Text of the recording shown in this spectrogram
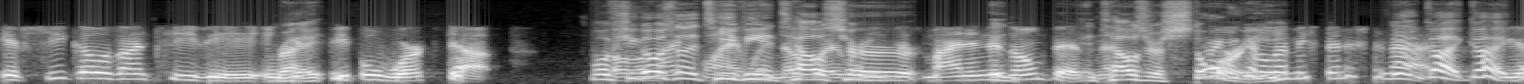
If she goes on TV and Right. gets people worked up. Well, if she goes on the TV and tells nobody- when he's her minding his own business and tells her story. let me finish or Yeah, not? go ahead, go ahead. No,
